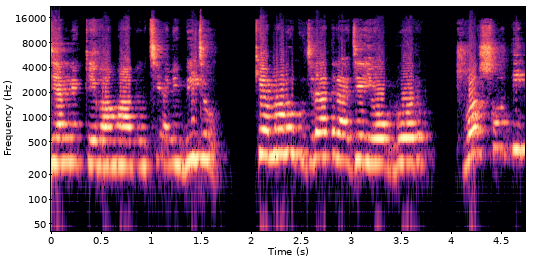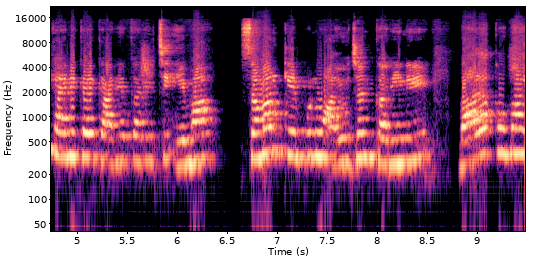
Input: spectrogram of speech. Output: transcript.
જેમને કહેવામાં આવ્યું છે. અને બીજું કે અમારું ગુજરાત રાજ્ય યોગ બોર્ડ વર્ષોથી કઈ ને કઈ કાર્ય કરે છે. એમાં સમર કેમ્પનું આયોજન કરીને બાળકોમાં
